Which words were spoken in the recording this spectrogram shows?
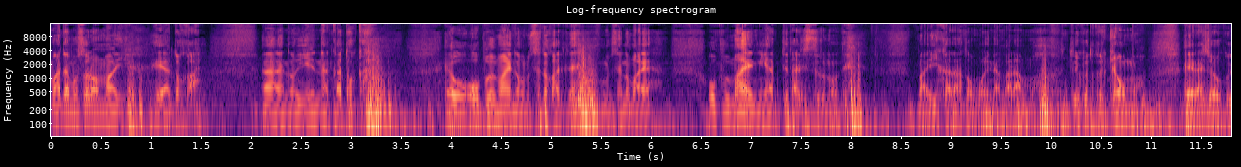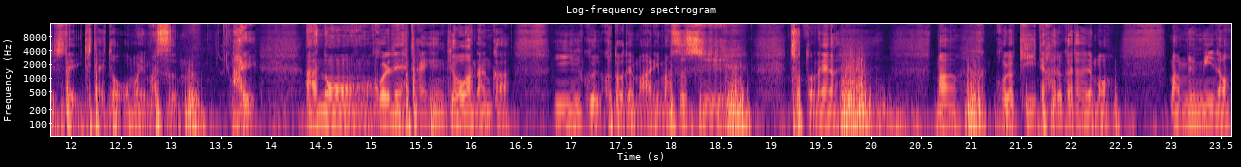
まあでもそれはまあ、部屋とか、あの、家の中とか、オープン前のお店とかでね、お店の前、オープン前にやってたりするので、まあいいかなと思いながらも、ということで今日も、え、ラジオ送りしていきたいと思います。はい。あのー、これね、大変今日はなんか言いにくいことでもありますし、ちょっとね、まあ、これを聞いてはる方でも、まあ耳の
